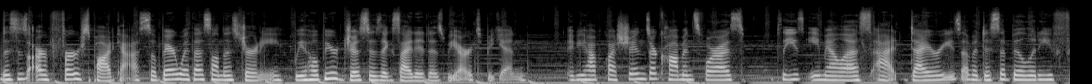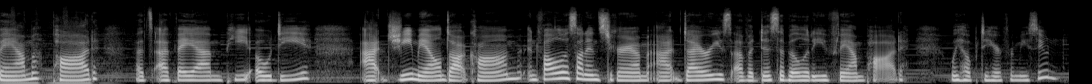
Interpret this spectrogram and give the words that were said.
This is our first podcast, so bear with us on this journey. We hope you're just as excited as we are to begin. If you have questions or comments for us, please email us at diaries of a disability fam pod. That's F A M P O D at gmail.com and follow us on Instagram at diaries of a disability fam pod. We hope to hear from you soon.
